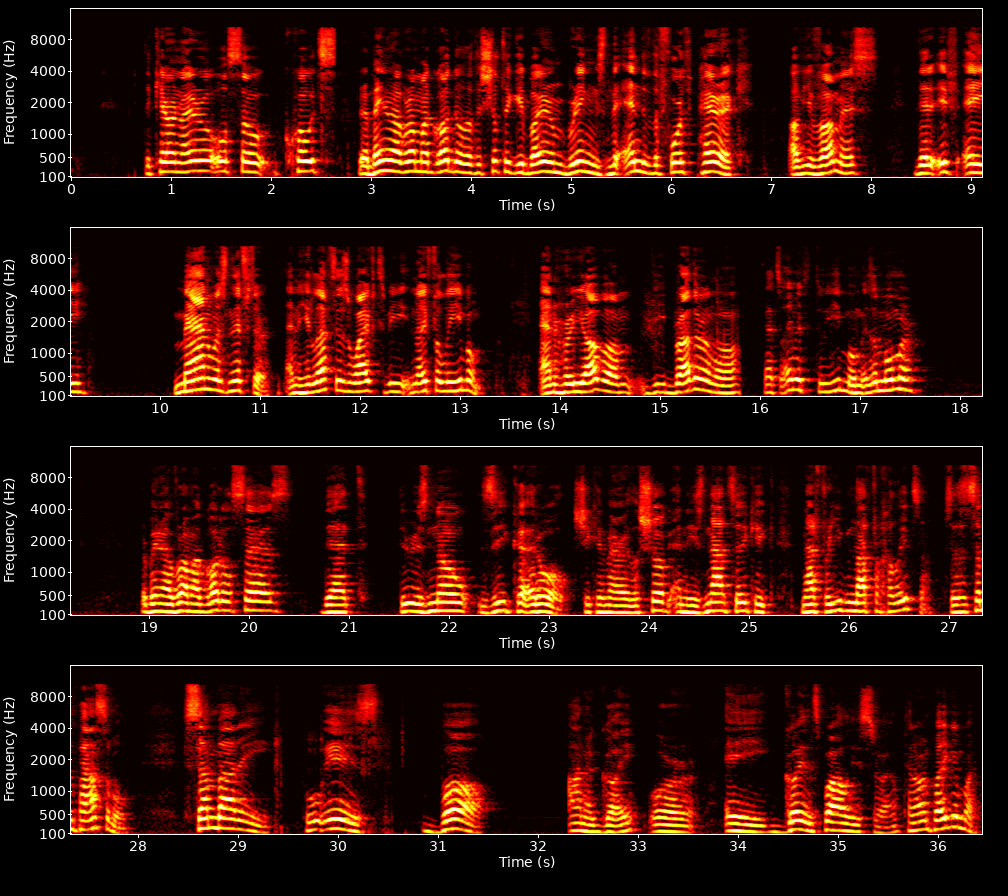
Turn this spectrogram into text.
The Karanayra also quotes Rabbeinu Avram Agadol that the Shilta Gibayrim brings in the end of the fourth parak of Yavamis that if a man was nifter and he left his wife to be Neifel and her Yavam, the brother-in-law, that's Oimet to Yibum, is a mummer. Rabbi Avram Agadol says that there is no zika at all. She can marry Lashuk, and he's not zikik, not for Yibum, not for Chalitza. Says it's impossible. Somebody who is ba on a guy or a guy that's Baal Israel cannot pay by.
